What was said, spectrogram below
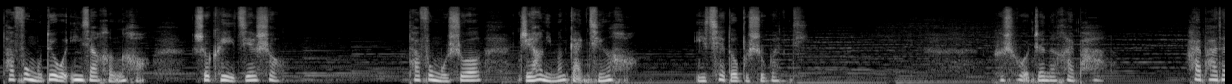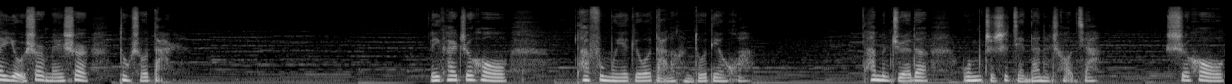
他父母对我印象很好，说可以接受。他父母说，只要你们感情好，一切都不是问题。可是我真的害怕了，害怕他有事儿没事儿动手打人。离开之后，他父母也给我打了很多电话。他们觉得我们只是简单的吵架。事后，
